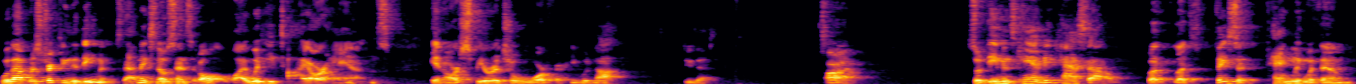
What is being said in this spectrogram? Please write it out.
without restricting the demons? That makes no sense at all. Why would he tie our hands in our spiritual warfare? He would not do that. All right. So demons can be cast out but let's face it, tangling with them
